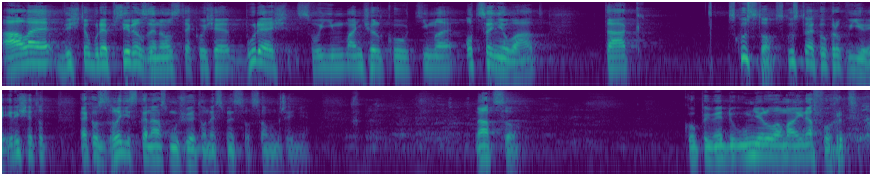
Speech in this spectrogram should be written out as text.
Ale když to bude přirozenost, jakože budeš svoji manželku tímhle oceňovat, tak zkus to, zkus to jako krok víry. I když je to, jako z hlediska nás mužů je to nesmysl, samozřejmě. Na co? Koupím jednu umělou a má ji na furt.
